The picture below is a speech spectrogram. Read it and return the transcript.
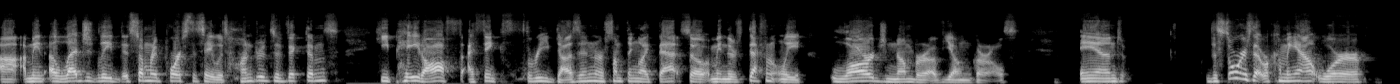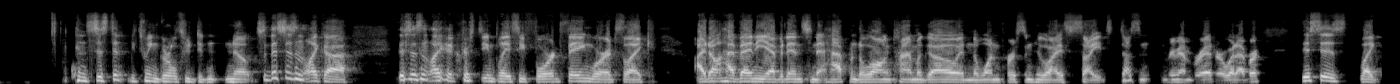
uh, I mean, allegedly, some reports to say it was hundreds of victims. He paid off, I think, three dozen or something like that. So, I mean, there's definitely large number of young girls, and the stories that were coming out were consistent between girls who didn't know. So this isn't like a this isn't like a Christine Blasey Ford thing where it's like I don't have any evidence and it happened a long time ago and the one person who I cite doesn't remember it or whatever. This is like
